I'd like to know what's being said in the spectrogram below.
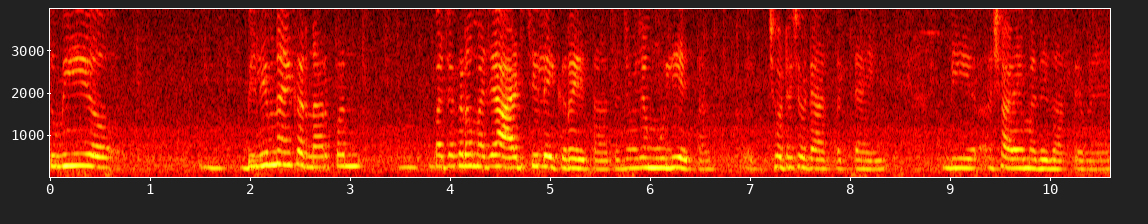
तुम्ही बिलीव्ह नाही करणार पण माझ्याकडं माझ्या आर्टची लेकरं येतात म्हणजे माझ्या मुली येतात. छोट्या छोट्या असतात त्याही. मी शाळेमध्ये जाते म्हणजे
